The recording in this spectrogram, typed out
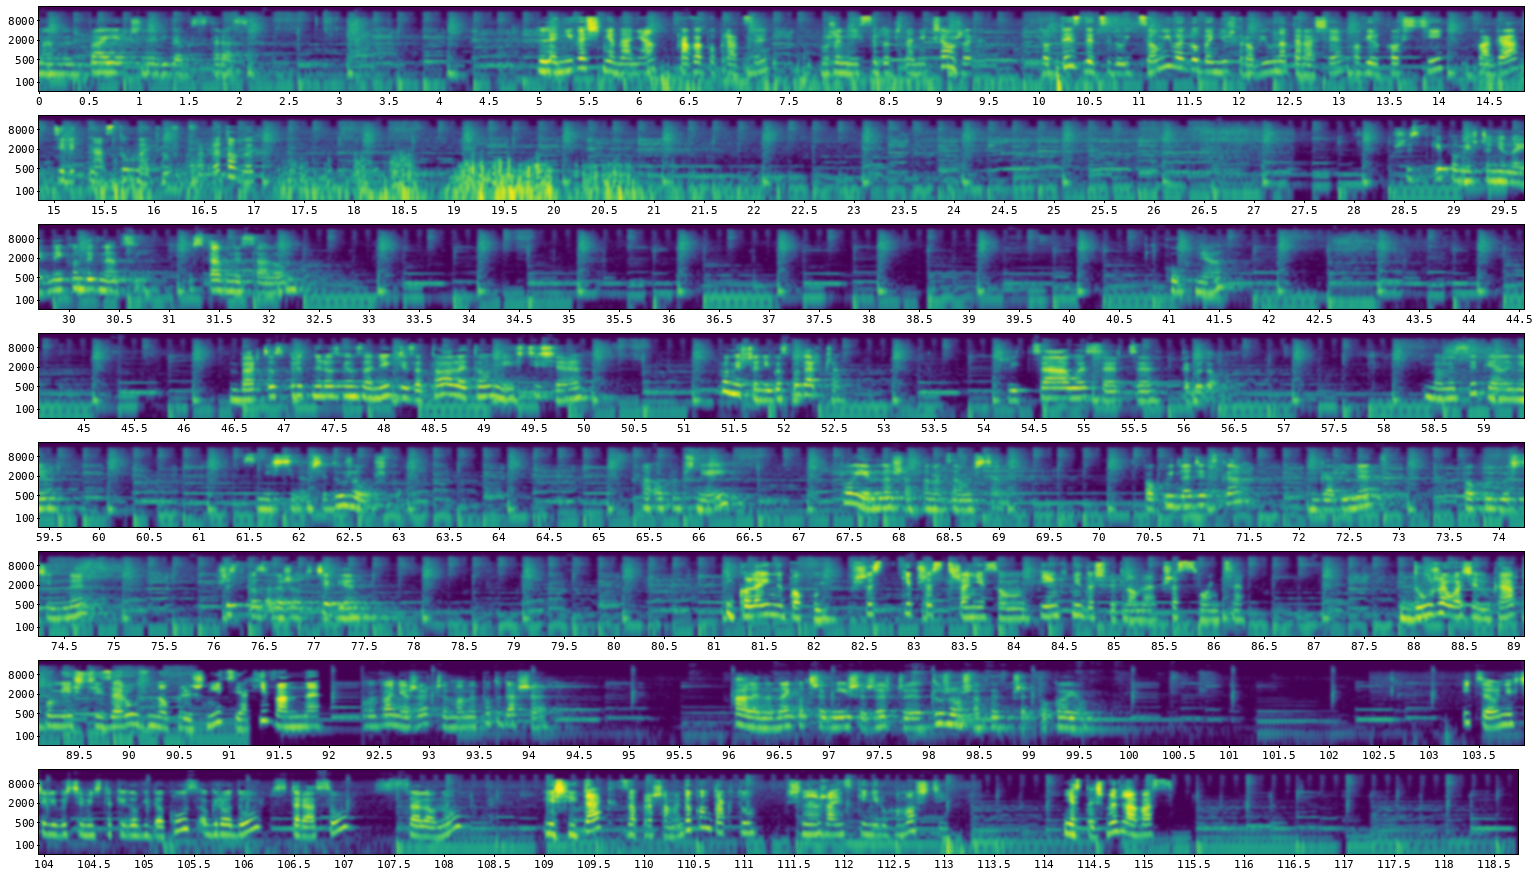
Mamy bajeczny widok z tarasu. Leniwe śniadania, kawa po pracy, może miejsce do czytania książek. To ty zdecyduj, co miłego będziesz robił na tarasie o wielkości, uwaga, 19 m2. Wszystkie pomieszczenia na jednej kondygnacji. Ustawny salon. Kuchnia. Bardzo sprytne rozwiązanie, gdzie za toaletą mieści się pomieszczenie gospodarcze, czyli całe serce tego domu. I mamy sypialnię. Zmieści nam się duże łóżko. A oprócz niej pojemna szafa na całą ścianę. Pokój dla dziecka, gabinet, pokój gościnny. Wszystko zależy od Ciebie. I kolejny pokój. Wszystkie przestrzenie są pięknie doświetlone przez słońce. Duża łazienka pomieści zarówno prysznic, jak i wannę. Chowywania rzeczy mamy poddasze, ale na najpotrzebniejsze rzeczy dużą szafę w przedpokoju. I co, nie chcielibyście mieć takiego widoku z ogrodu, z tarasu, z salonu? Jeśli tak, zapraszamy do kontaktu. Ślężańskie Nieruchomości. Jesteśmy dla Was.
